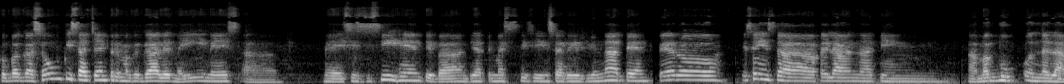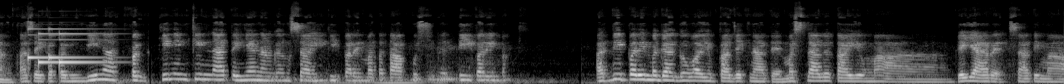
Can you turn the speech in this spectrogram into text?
kumbaga sa umpisa, syempre magagalit, maiinis, ah, may sisisihin, 'di ba? Hindi natin masisisihin sa sarili natin. Pero isa yun sa kailangan nating ah, mag-move on na lang. Kasi kapag hindi na, pag kinimkim natin yan hanggang sa hindi pa rin matatapos, hindi pa rin, at di pa rin magagawa yung project natin, mas lalo tayong magyayari sa ating mga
